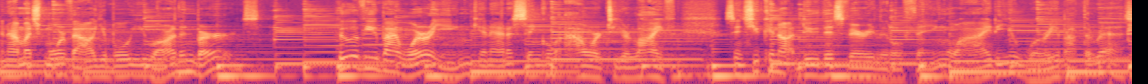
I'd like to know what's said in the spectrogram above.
And how much more valuable you are than birds. Who of you, by worrying, can add a single hour to your life? Since you cannot do this very little thing, why do you worry about the rest?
